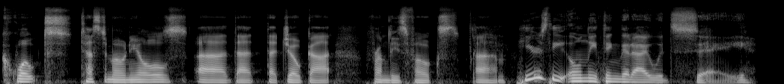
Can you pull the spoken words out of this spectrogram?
quotes, testimonials uh, that that Joe got from these folks. Um, Here's the only thing that I would say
